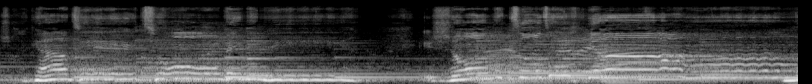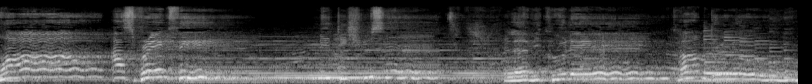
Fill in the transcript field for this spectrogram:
Je regardais tomber mes nuits Et j'en attendais rien moi, à Springfield, Massachusetts, la vie coulait comme de l'eau.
